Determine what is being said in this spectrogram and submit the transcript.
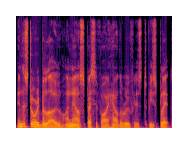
In the story below, I now specify how the roof is to be split.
